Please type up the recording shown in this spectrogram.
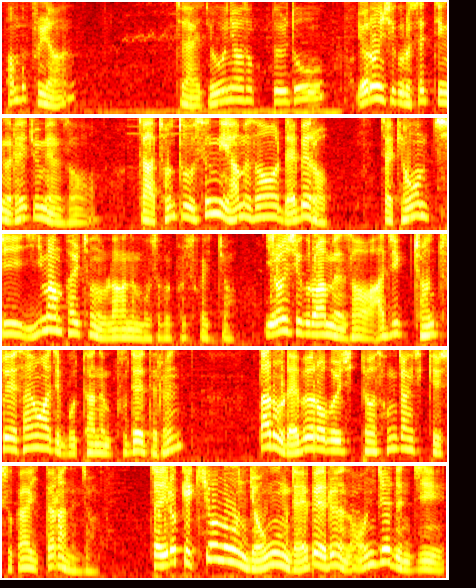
반복 훈련. 자, 요 녀석들도 이런 식으로 세팅을 해주면서 자, 전투 승리하면서 레벨업. 자, 경험치 28,000 올라가는 모습을 볼 수가 있죠. 이런 식으로 하면서 아직 전투에 사용하지 못하는 부대들은 따로 레벨업을 시켜 성장시킬 수가 있다라는 점. 자, 이렇게 키워놓은 영웅 레벨은 언제든지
